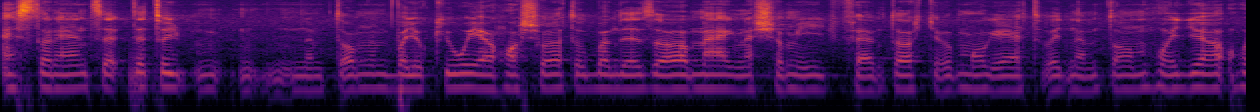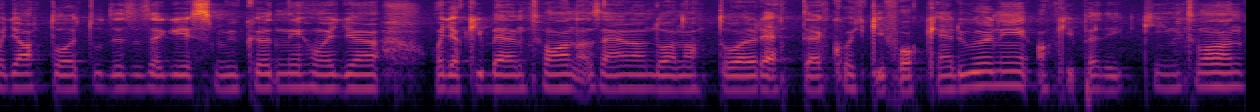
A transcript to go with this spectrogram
ezt a rendszer, tehát hogy nem tudom, nem vagyok jó ilyen hasonlatokban, de ez a mágnes, ami így fenntartja magát, vagy nem tudom, hogy, hogy attól tud ez az egész működni, hogy, hogy aki bent van, az állandóan attól rettek, hogy ki fog kerülni, aki pedig kint van,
